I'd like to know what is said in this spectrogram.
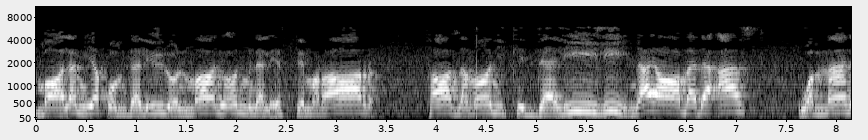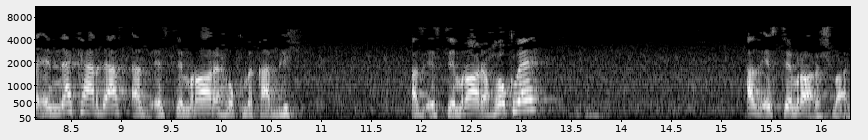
ما لم یقم دلیل مانع من الاستمرار تا زمانی که دلیلی نیامده است و منع نکرده است از استمرار حکم قبلی. از استمرار حکم از استمرارش بله.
